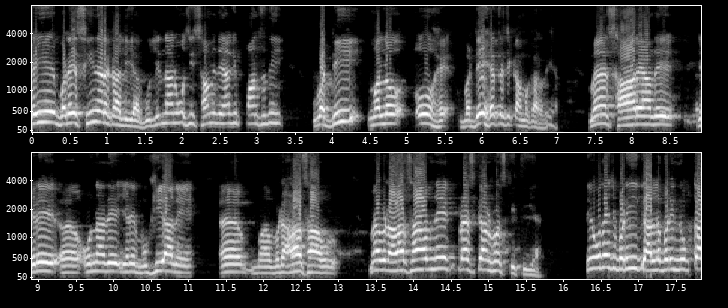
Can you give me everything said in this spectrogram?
ਕਈ ਬੜੇ ਸੀਨੀਅਰ ਅਕਾਲੀ ਆਗੂ ਜਿਨ੍ਹਾਂ ਨੂੰ ਅਸੀਂ ਸਮਝਦੇ ਹਾਂ ਕਿ ਪੰਥ ਦੀ ਵੱਡੀ ਮੰਨ ਲਓ ਉਹ ਹੈ ਵੱਡੇ ਹਿੱਤ 'ਚ ਕੰਮ ਕਰਦੇ ਆ। ਮੈਂ ਸਾਰਿਆਂ ਦੇ ਜਿਹੜੇ ਉਹਨਾਂ ਦੇ ਜਿਹੜੇ ਮੁਖੀਆ ਨੇ ਅਹ, ਵਡਾਲਾ ਸਾਹਿਬ ਮੈਂ ਵਡਾਲਾ ਸਾਹਿਬ ਨੇ ਇੱਕ ਪ੍ਰੈਸ ਕਾਨਫਰੰਸ ਕੀਤੀ ਹੈ ਤੇ ਉਹਦੇ 'ਚ ਬੜੀ ਗੱਲ ਬੜੀ ਨੁਕਤਾ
